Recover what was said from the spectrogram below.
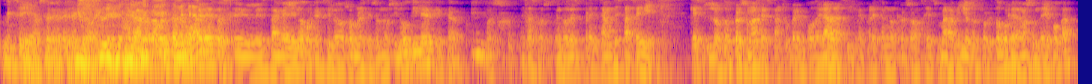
mujeres. Sí, pues, sé. eh, efectivamente. Las protagonistas son mujeres, pues eh, les están cayendo porque si los hombres que son unos inútiles, que claro, pues esas cosas. Entonces, precisamente esta serie, que es- los dos personajes están súper empoderadas y me parecen unos personajes maravillosos, sobre todo porque además son de época.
